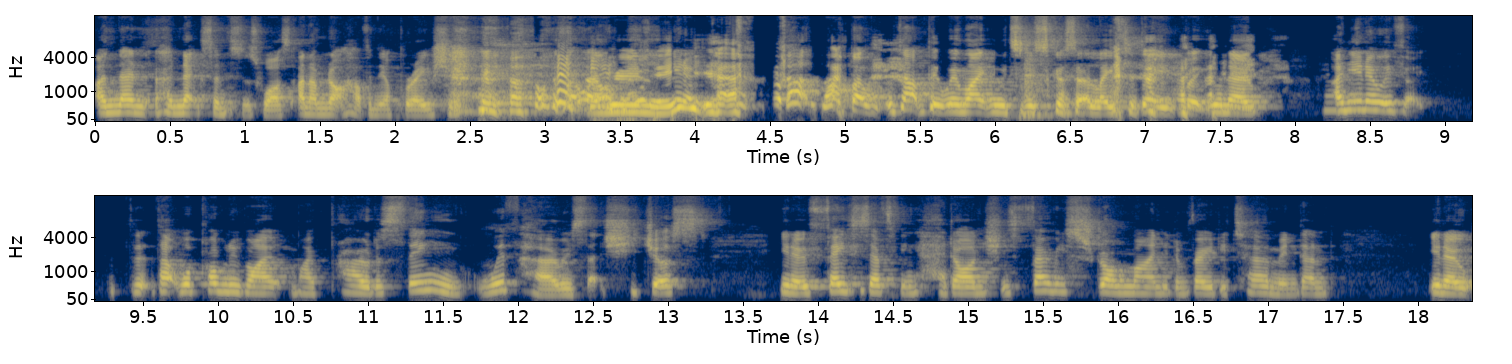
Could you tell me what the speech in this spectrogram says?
And then her next sentence was, and I'm not having the operation. oh, really? yeah. That, that, that, bit we might need to discuss at a later date. But, you know, and, you know, if that, that will probably my, my proudest thing with her is that she just, you know, faces everything head on. She's very strong minded and very determined. And, you know,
